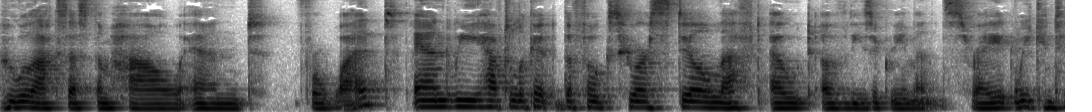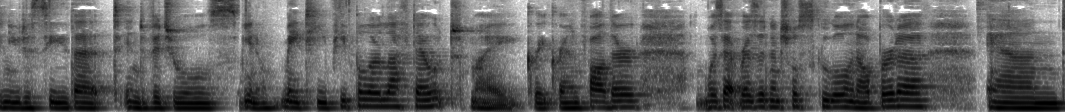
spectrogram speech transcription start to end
Who will access them how? And for what. And we have to look at the folks who are still left out of these agreements, right? We continue to see that individuals, you know, Metis people are left out. My great grandfather was at residential school in Alberta, and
